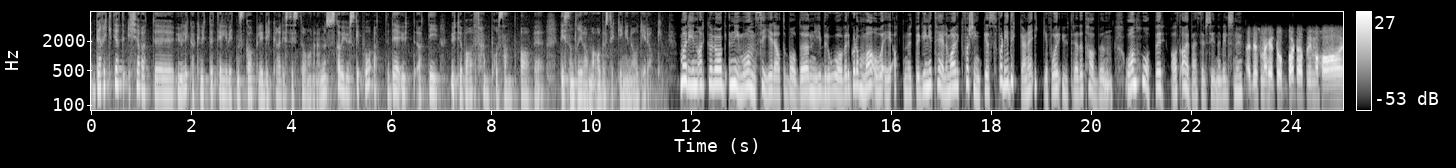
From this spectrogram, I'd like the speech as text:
Det er riktig at det ikke har vært eh, ulykker knyttet til vitenskapelige dykkere de siste årene. Men så skal vi huske på at, ut, at de utgjør bare 5% av de som driver med arbeidsdykking i Norge i dag. Marinarkeolog Nymoen sier at både ny bro over Glomma og E18-utbygging i Telemark forsinkes fordi dykkerne ikke får utredet havbunnen, og han håper at Arbeidstilsynet vil snu. Det som er helt åpenbart er at Vi må ha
